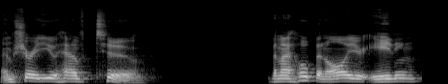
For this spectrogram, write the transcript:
I'm sure you have too. But I hope in all your eating,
